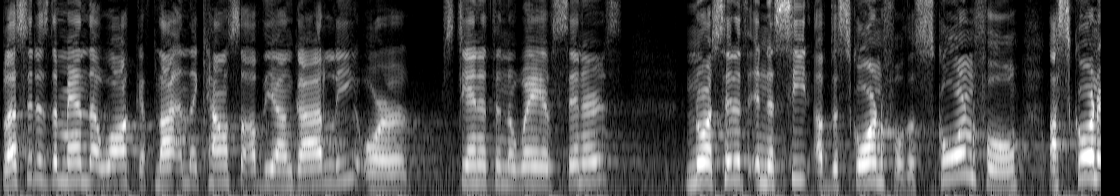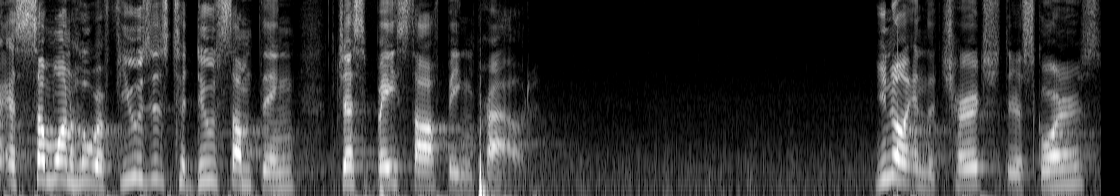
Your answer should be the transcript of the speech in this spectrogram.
Blessed is the man that walketh not in the counsel of the ungodly, or standeth in the way of sinners, nor sitteth in the seat of the scornful. The scornful, a scorner is someone who refuses to do something just based off being proud. You know, in the church, there's scorners.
